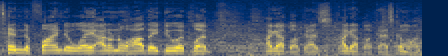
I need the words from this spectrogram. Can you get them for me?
tend to find a way. I don't know how they do it, but I got Buckeyes. I got Buckeyes. Come on.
